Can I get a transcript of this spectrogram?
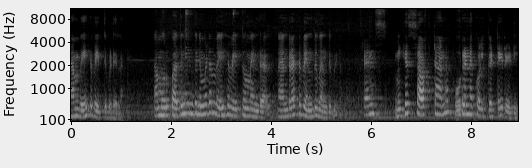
நாம் வேக வைத்து விடலாம். நாம் ஒரு பதினைந்து நிமிடம் வேக வைத்தோம் என்றால் நன்றாக வெந்து வந்துவிடும். ஃப்ரெண்ட்ஸ் மிக சாஃப்டான பூரண கொழுக்கட்டை ரெடி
